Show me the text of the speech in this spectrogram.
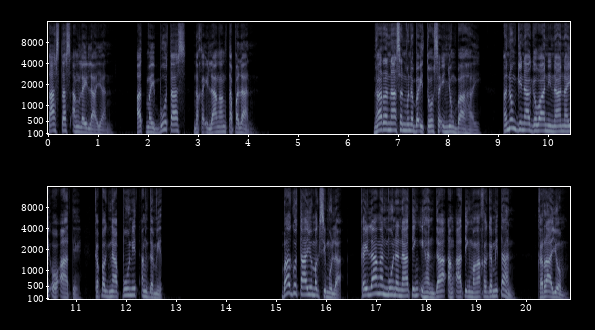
tastas ang laylayan, at may butas na kailangang tapalan. Naranasan mo na ba ito sa inyong bahay? Anong ginagawa ni nanay o ate kapag napunit ang damit? Bago tayo magsimula, kailangan muna nating ihanda ang ating mga kagamitan. Karayom,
